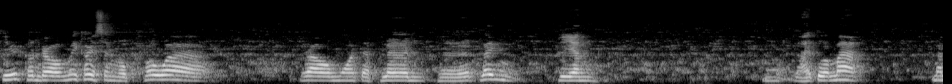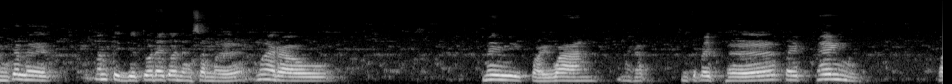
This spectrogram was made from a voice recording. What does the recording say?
ชีวิตคนเราไม่ค่อยสงบ เพราะว่าเรามัวแต่เพลินเผลอเพ่งเพียนหลายตัวมาก มันก็เลยมันติดอยู่ตัวใดตัวหนึ่งเสมอ เมื่อเรา ไม่ปล่อยวางนะครับมันจะไปเผลอไปเพ่ง ไป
